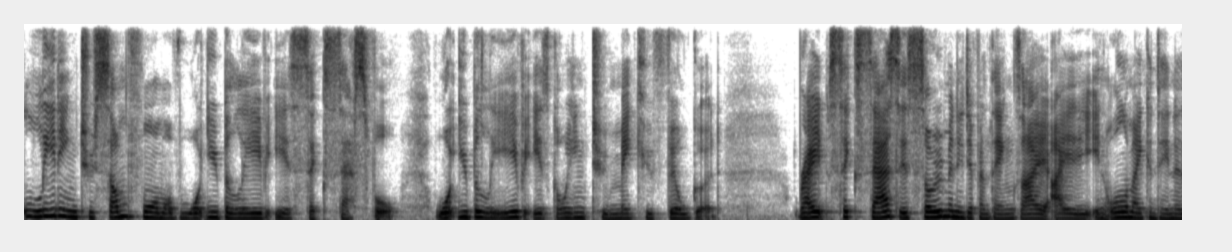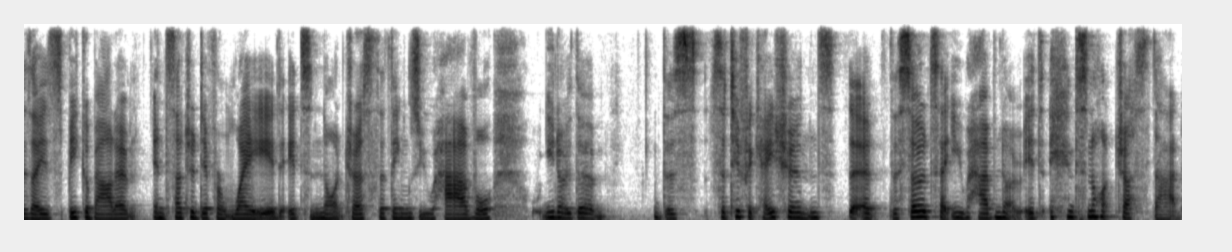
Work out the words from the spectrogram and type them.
leading to some form of what you believe is successful, what you believe is going to make you feel good right? Success is so many different things. I i in all of my containers i speak about it in such a different way. It, it's not just the things you have or you know the the certifications the the certs that you have. No it's it's not just that.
